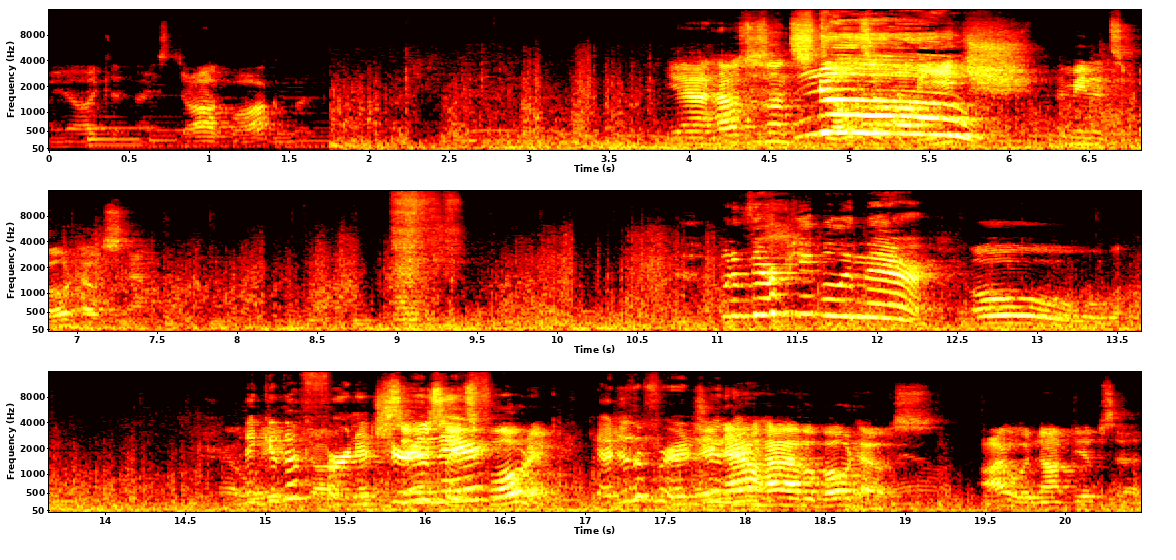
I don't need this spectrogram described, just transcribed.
mean, I like a nice dog walk, but... Yeah, houses on stilts no! at the beach. I mean, it's a boathouse now. What if there are people in there? Oh. Think of the furniture in Seriously, there. it's floating. Imagine the furniture They in now there. have a boathouse. I would not be upset.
